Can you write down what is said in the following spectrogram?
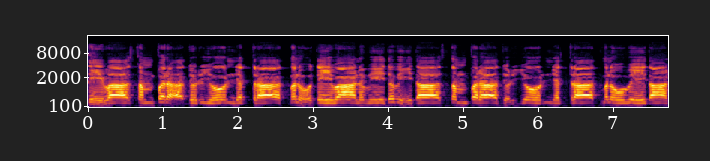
देवास्तं परा दुर्योन्यत्रात्मनो देवान् वेद वेदास्तं परा दुर्योन्यत्रात्मनो वेदान्।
